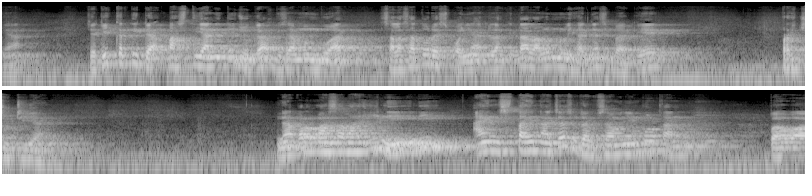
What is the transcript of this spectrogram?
ya. Jadi ketidakpastian itu juga bisa membuat salah satu responnya adalah kita lalu melihatnya sebagai perjudian. Nah kalau masalah ini ini Einstein aja sudah bisa menyimpulkan bahwa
